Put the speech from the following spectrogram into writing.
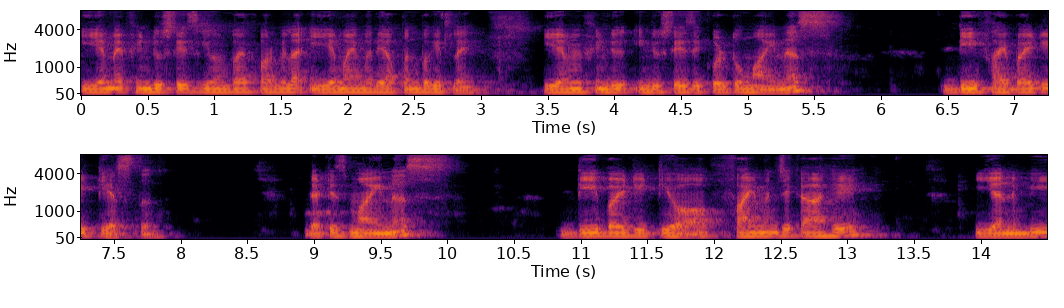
EMF induced is given by formula ईएमआयमध्ये आपण बघितलंय. EMF induced is equal to minus D phi by D T असतं. That is minus D by D T of phi म्हणजे काय आहे? N B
